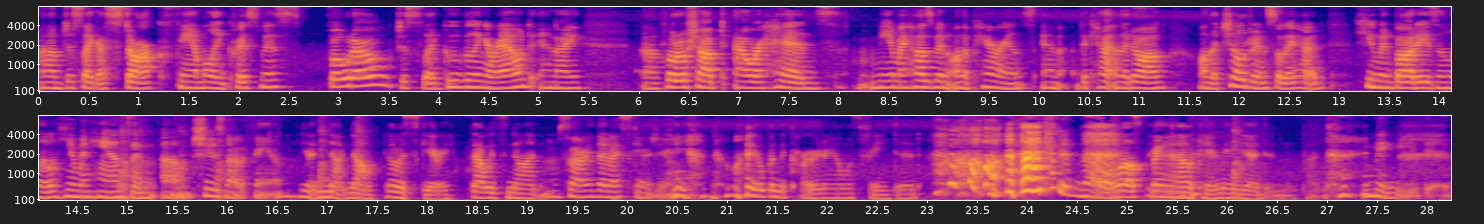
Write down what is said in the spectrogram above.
um, just like a stock family Christmas photo, just like Googling around, and I uh, photoshopped our heads, me and my husband on the parents, and the cat and the dog on the children, so they had human bodies and little human hands, and um, she was not a fan. Yeah, no, no, that was scary. That was not. I'm sorry that I scared you. Yeah, no, I opened the card and I almost fainted. no, well, spring. Okay, maybe I didn't, Maybe you did.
